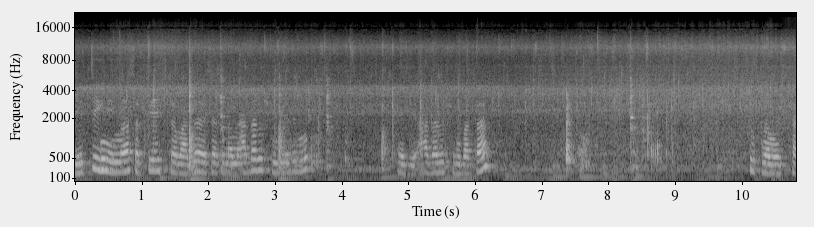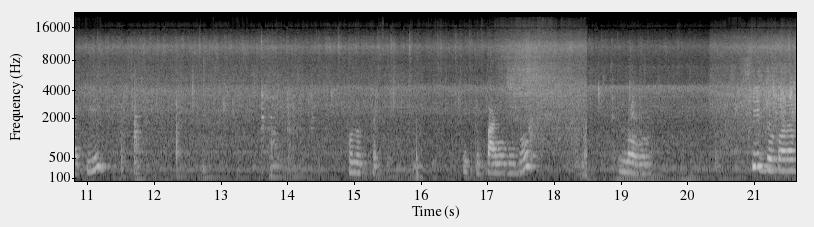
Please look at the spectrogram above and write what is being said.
যে চিংড়ি মাছ আর পেঁয়াজটা ভাজা হয়েছে, এখন আমি আদা রসুন দিয়ে দেবো। এই যে আদা রসুন বাটা। শুকনো মরিচ থাকি। হলুদ থাকি। একটু পানি দেব। লবণ। সিদ্ধ করার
